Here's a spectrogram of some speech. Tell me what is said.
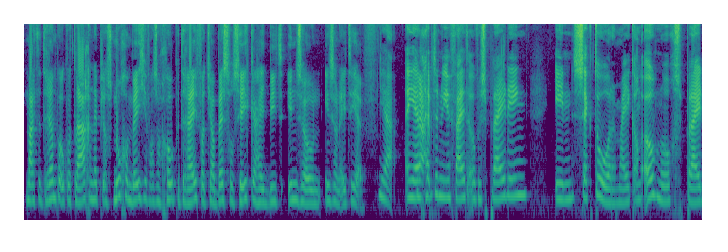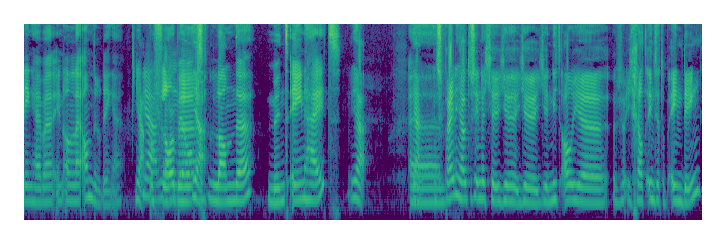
maakt de drempel ook wat lager. En dan heb je alsnog een beetje van zo'n groot bedrijf... wat jou best wel zekerheid biedt in zo'n in zo'n ETF. Ja, en je Ja. hebt het nu in feite over spreiding in sectoren. Maar je kan ook nog spreiding hebben in allerlei andere dingen. Ja, Ja, Bijvoorbeeld landen. Ja. landen, munteenheid. ja. Ja, Ehm, en spreiding houdt dus in dat je, je, je, je niet al je, je geld inzet op één ding.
